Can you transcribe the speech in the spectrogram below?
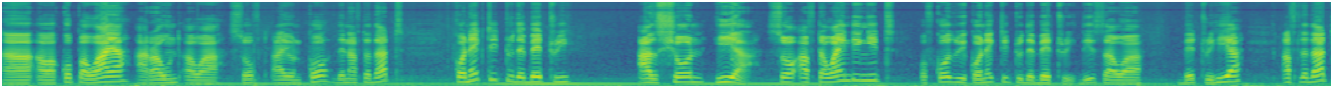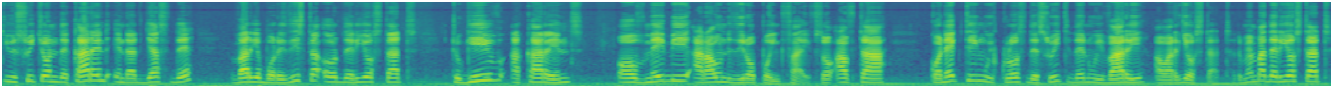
uh, our copper wire around our soft iron core. Then after that, connect it to the battery as shown here. So after winding it, of course, we connect it to the battery. This is our battery here. After that, you switch on the current and adjust the variable resistor or the rheostat to give a current of maybe around 0.5. So after connecting, we close the switch, then we vary our rheostat. Remember the rheostat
